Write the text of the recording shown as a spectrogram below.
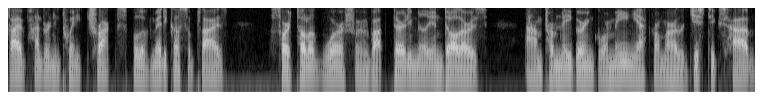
520 trucks full of medical supplies for a total worth of about $30 million um, from neighboring Romania, from our logistics hub,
